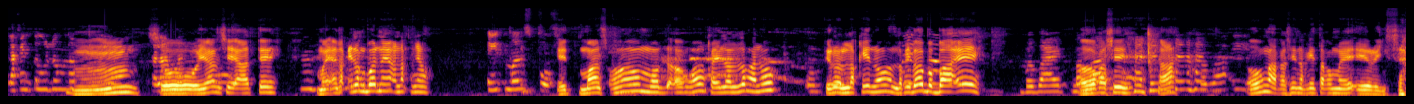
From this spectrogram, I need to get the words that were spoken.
Laking tulong na po. Mm, so, Salamat yan po. si ate. May anak, ilang buwan na yung anak nyo? Eight months po. Eight months. Oh, mod oh, kailan lang ano? Pero ang laki no? Laki ba babae? Babae. Oo kasi, ha? Babae. Oo nga kasi nakita ko may earrings.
